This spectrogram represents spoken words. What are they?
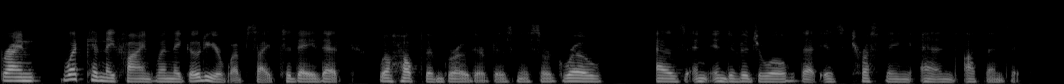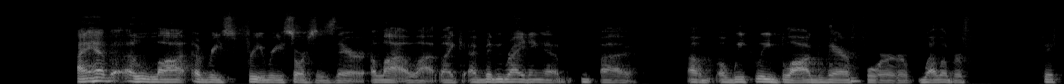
Bryan, what can they find when they go to your website today that will help them grow their business or grow as an individual that is trusting and authentic? I have a lot of re- free resources there. A lot, a lot. Like I've been writing a, a a, a weekly blog there mm. for well over 50,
